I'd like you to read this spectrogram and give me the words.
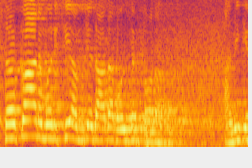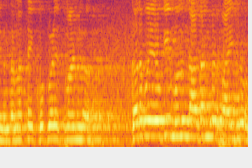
सहकार मर्षी आमचे दादा भाऊसाहेब थोरात. आम्ही कीर्तनात ते खूप वेळेस मांडलं. कर्मयोगी म्हणून दादांकडे पाहायचं.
